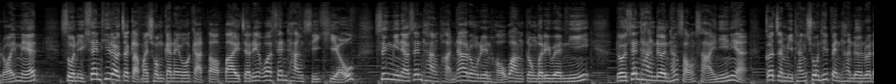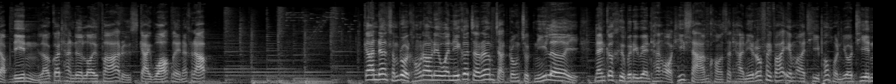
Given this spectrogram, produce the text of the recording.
400 เมตร ส่วนอีกเส้นที่เราจะกลับมาชมกันในโอกาสต่อไปจะเรียกว่าเส้นทางสีเขียว ซึ่งมีแนวเส้นทางผ่านหน้าโรงเรียนหอวังตรงบริเวณนี้ โดยเส้นทางเดินทั้งสองสายนี้เนี่ยก็จะมีทั้งช่วงที่เป็นทางเดินระดับดิน แล้วก็ทางเดินลอยฟ้าหรือ Skywalk เลยนะครับการเดินสำรวจของเราในวันนี้ก็จะเริ่มจากตรงจุดนี้เลย นั่นก็คือบริเวณทางออกที่ 3 ของสถานีรถไฟฟ้า MRT พหลโยธิน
